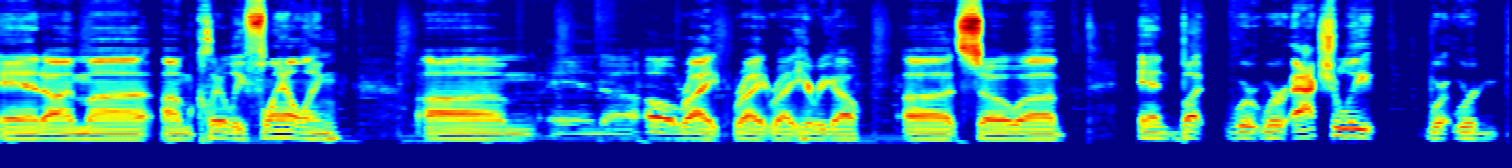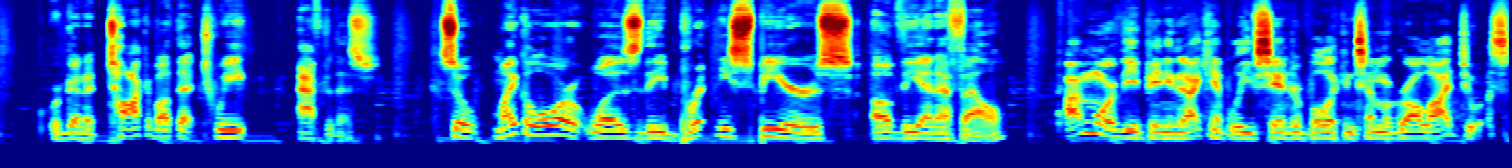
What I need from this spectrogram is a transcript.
and I'm uh, I'm clearly flailing. Um, and uh, oh right right right here we go. Uh, so uh, and but we're we're actually we're we're we're gonna talk about that tweet after this. So Michael Oher was the Britney Spears of the NFL. I'm more of the opinion that I can't believe Sandra Bullock and Tim McGraw lied to us.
